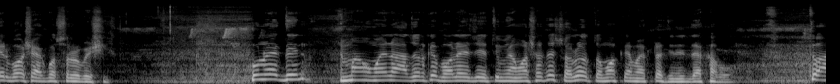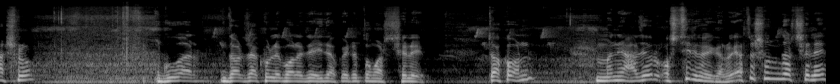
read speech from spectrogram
এর বয়স এক বছরের বেশি। কোনো একদিন মা উমায়লা আজরকে বলে যে, তুমি আমার সাথে চলো, তোমাকে আমি একটা জিনিস দেখাবো। তো আসলো। গুয়ার দরজা খুলে বলে যে, এই দেখো, এটা তোমার ছেলে। তখন মানে আজর অস্থির হয়ে গেল, এত সুন্দর ছেলে,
